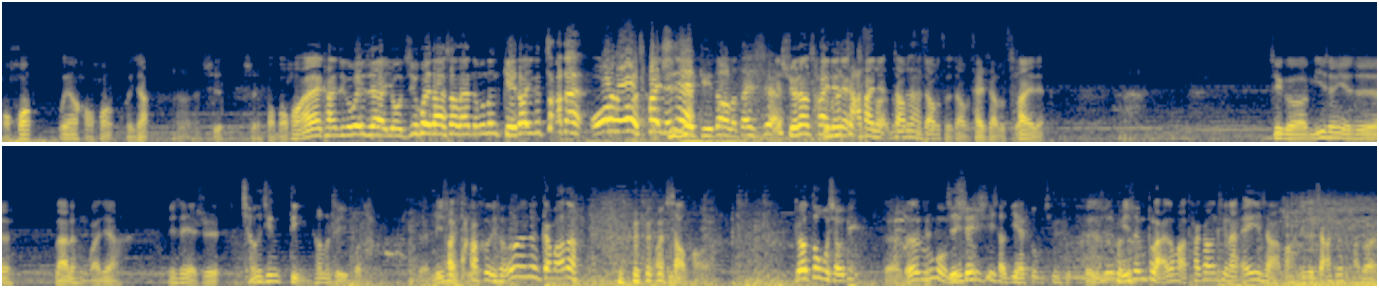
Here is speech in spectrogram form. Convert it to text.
好慌，未央好慌，回家，嗯是是宝宝慌，哎看这个位置有机会的上来能不能给到一个炸弹？哦哟差一点点，直接给到了，但是血量差一点点，差一点，炸不死炸不死炸不死，还是炸不死，差一点。这个迷神也是来了很关键啊，迷神也是强行顶上了这一波塔，对迷神大喝一声，嗯那干嘛呢？把吓跑了。不要动我小弟。对，那如果迷神谁小弟还说不清楚。对，就是迷神不来的话，他刚进来 A 一下，把那个加血卡断，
